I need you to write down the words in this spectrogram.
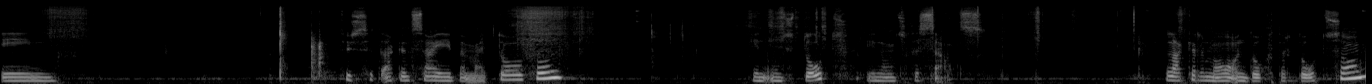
En toe sit ek en sy hier by my tafel en ons dot en ons gesels. Lekker ma en dogter dot saam.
